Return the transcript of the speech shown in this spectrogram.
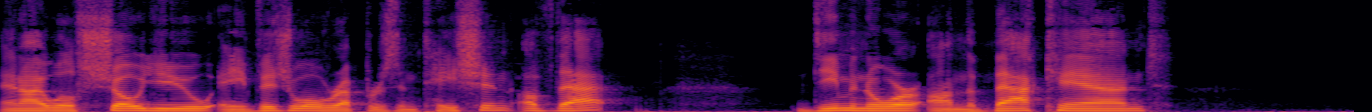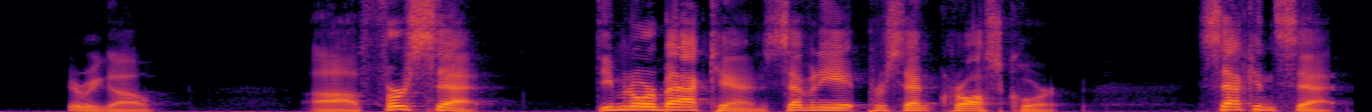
and I will show you a visual representation of that. de Minaur on the backhand. Here we go. Uh, first set, de Minaur backhand, 78% cross court. Second set,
